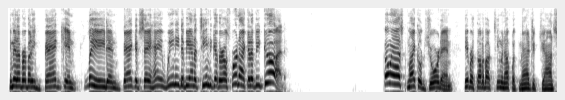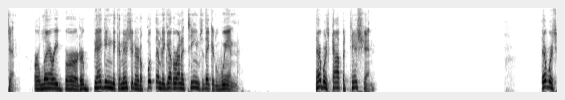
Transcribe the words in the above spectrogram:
He made everybody beg and plead and beg and say, hey, we need to be on a team together, or else we're not going to be good. Go ask Michael Jordan if he ever thought about teaming up with Magic Johnson or Larry Bird or begging the commissioner to put them together on a team so they could win. There was competition. There was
